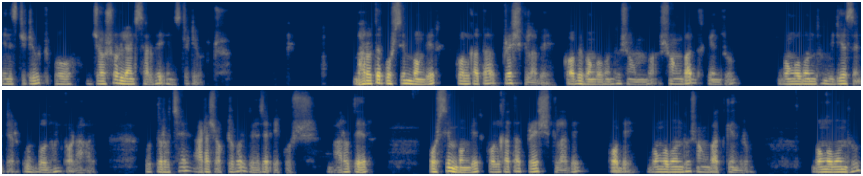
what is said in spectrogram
ইনস্টিটিউট ও যশোর ল্যান্ড সার্ভে ইনস্টিটিউট। ভারতের পশ্চিমবঙ্গের কলকাতা প্রেস ক্লাবে কবে বঙ্গবন্ধু সংবাদ কেন্দ্র বঙ্গবন্ধু মিডিয়া সেন্টার উদ্বোধন করা হয়? উত্তর হচ্ছে আঠাশ অক্টোবর দুই হাজার একুশ। ভারতের পশ্চিমবঙ্গের কলকাতা প্রেস ক্লাবে কবে বঙ্গবন্ধু সংবাদ কেন্দ্র। বঙ্গবন্ধু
